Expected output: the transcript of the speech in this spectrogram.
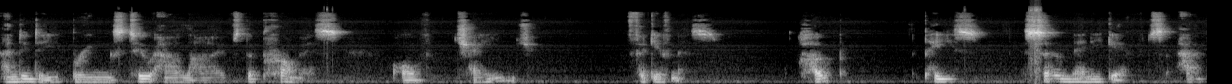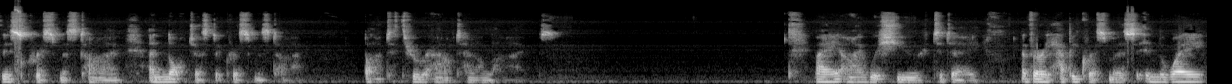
and indeed brings to our lives the promise of change, forgiveness, hope, peace, so many gifts at this Christmas time, and not just at Christmas time, but throughout our lives. May I wish you today a very happy Christmas in the way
